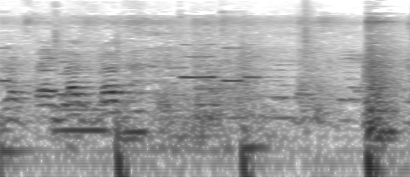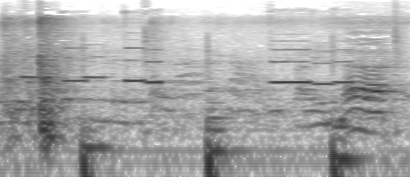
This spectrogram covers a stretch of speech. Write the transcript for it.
Vlogs tayo, vlog, vlog. Kain na.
